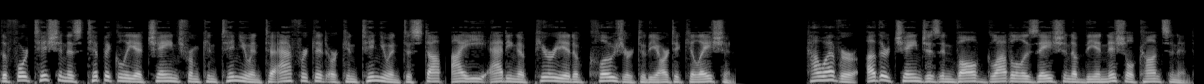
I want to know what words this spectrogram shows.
The fortition is typically a change from continuant to affricate or continuant to stop i.e. adding a period of closure to the articulation. However, other changes involve glottalization of the initial consonant,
